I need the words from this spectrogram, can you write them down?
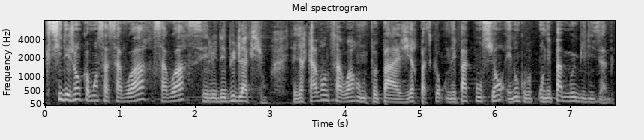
si les gens commencent à savoir, savoir, c'est le début de l'action. C'est-à-dire qu'avant de savoir, on ne peut pas agir parce qu'on n'est pas conscient et donc on n'est pas mobilisable.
